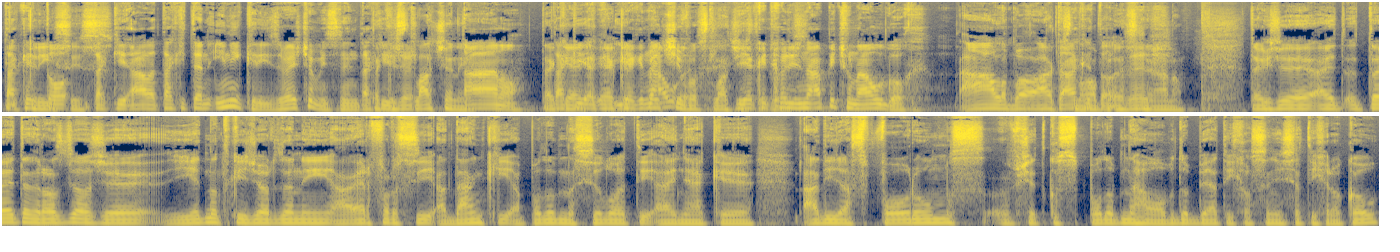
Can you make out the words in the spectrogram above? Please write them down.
Také to, taký, ale taký ten iný kríz, vieš čo myslím? Taký, Taký že, stlačený. Áno. Taký, jak- jak na- pečivo stlačíš. jak keď chodíš na piču na ugoch. Alebo ak Takéto, no, presne, vieš. áno. Takže aj to je ten rozdiel, že jednotky Jordany a Air Force a Dunky a podobné siluety, aj nejaké Adidas Forums, všetko z podobného obdobia tých 80 rokov,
